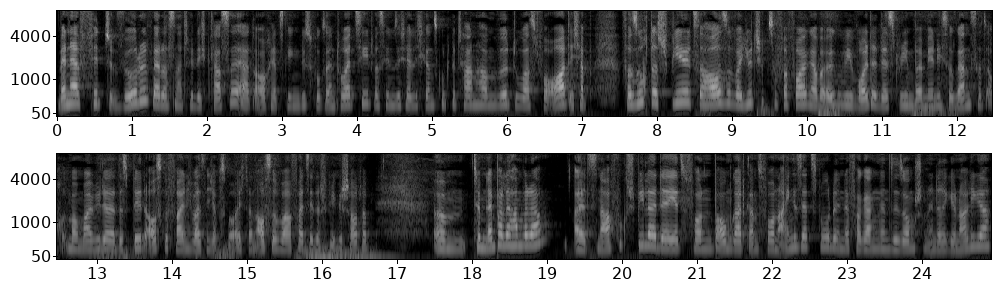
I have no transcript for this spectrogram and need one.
Wenn er fit würde, wäre das natürlich klasse. Er hat auch jetzt gegen Duisburg sein Tor erzielt, was ihm sicherlich ganz gut getan haben wird. Du warst vor Ort. Ich habe versucht, das Spiel zu Hause bei YouTube zu verfolgen, aber irgendwie wollte der Stream bei mir nicht so ganz. Hat auch immer mal wieder das Bild ausgefallen. Ich weiß nicht, ob es bei euch dann auch so war, falls ihr das Spiel geschaut habt. Ähm, Tim Lemperle haben wir da als Nachwuchsspieler, der jetzt von Baumgart ganz vorne eingesetzt wurde in der vergangenen Saison schon in der Regionalliga.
